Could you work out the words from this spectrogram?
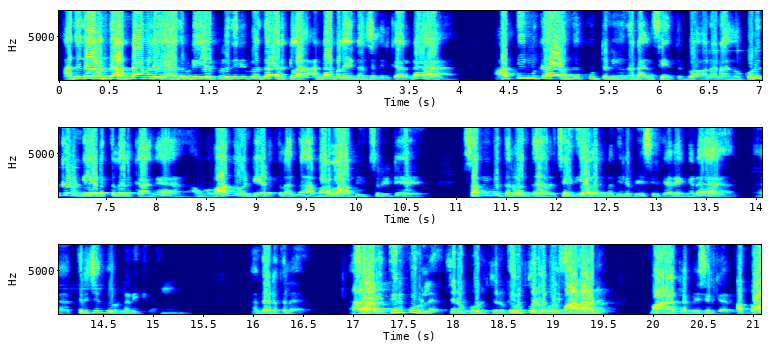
அதுதான் வந்து அண்ணாமலை அதனுடைய பிரதிநிதிப்பா இருக்கலாம். அண்ணாமலை என்ன சொல்லியிருக்காருன்னா அதிமுக வந்து கூட்டணி வந்து நாங்க சேர்த்துப்போம் ஆனா நாங்க கொடுக்க வேண்டிய இடத்துல இருக்காங்க அவங்க வாங்க வேண்டிய இடத்துல இருந்தா வரலாம் அப்படின்னு சொல்லிட்டு சமீபத்துல வந்து அவர் செய்தியாளர் மத்தியில பேசியிருக்காரு எங்கன்னா திருச்செந்தூர் நினைக்கிறேன். அந்த இடத்துல. Sorry, திருப்பூர்ல திருப்பூர் திருப்பூர். மாநாடு மாநாட்டுல பேசியிருக்காரு அப்போ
